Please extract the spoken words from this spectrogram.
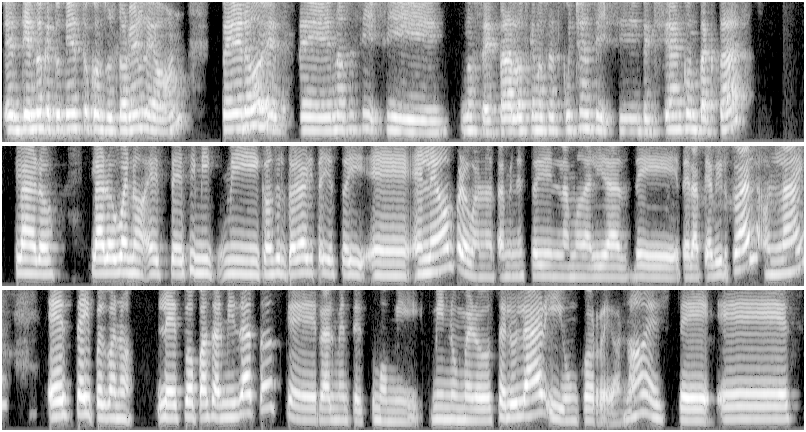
Entiendo que tú tienes tu consultorio en León, pero este, no sé si, si, no sé, para los que nos escuchan, si, si te quisieran contactar. Claro, claro, bueno, este, sí, mi, mi ahorita yo estoy eh, en León, pero bueno, también estoy en la modalidad de terapia virtual, online. Este, y pues bueno, les puedo pasar mis datos, que realmente es como mi, mi número celular y un correo, ¿no? Este es,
